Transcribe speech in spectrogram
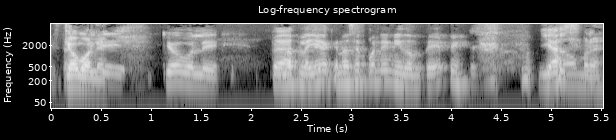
Está ¿Qué que- ¿Qué óvole? Una playera que no se pone ni Don Pepe. Ya No, hombre.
